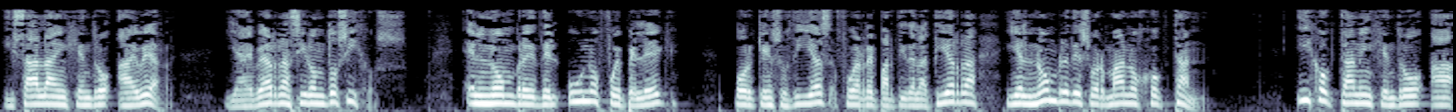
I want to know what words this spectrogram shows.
y Sala engendró a Eber, y a Eber nacieron dos hijos. El nombre del uno fue Peleg, porque en sus días fue repartida la tierra, y el nombre de su hermano Joctán. Y Joctán engendró a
